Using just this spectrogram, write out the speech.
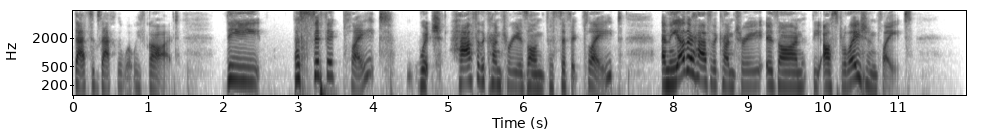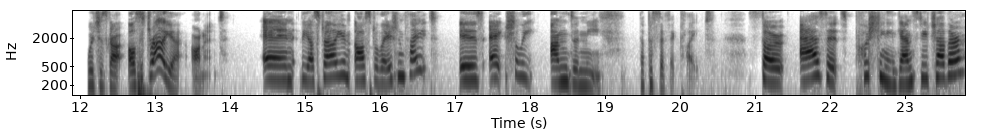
that's exactly what we've got. The Pacific plate, which half of the country is on the Pacific plate, and the other half of the country is on the Australasian plate, which has got Australia on it. And the Australian Australasian plate is actually underneath the Pacific plate. So as it's pushing against each other,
